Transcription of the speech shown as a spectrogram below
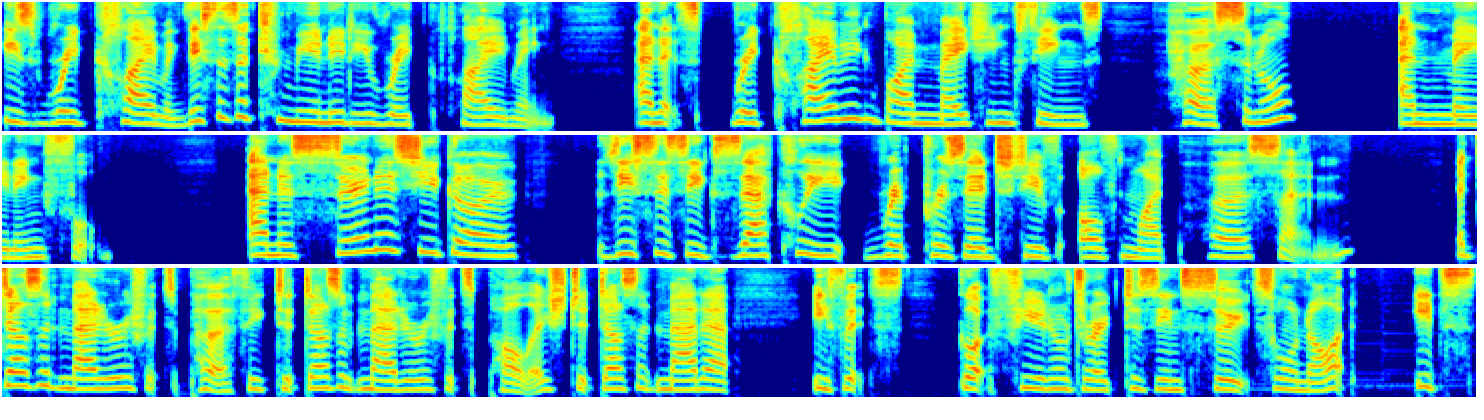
is reclaiming. This is a community reclaiming. And it's reclaiming by making things personal and meaningful. And as soon as you go, this is exactly representative of my person, it doesn't matter if it's perfect, it doesn't matter if it's polished, it doesn't matter if it's got funeral directors in suits or not. It's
